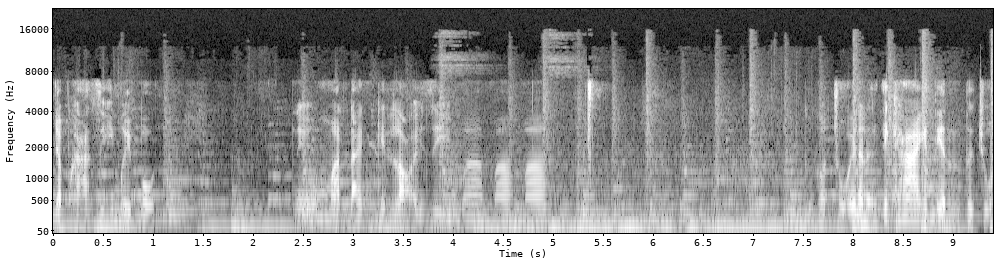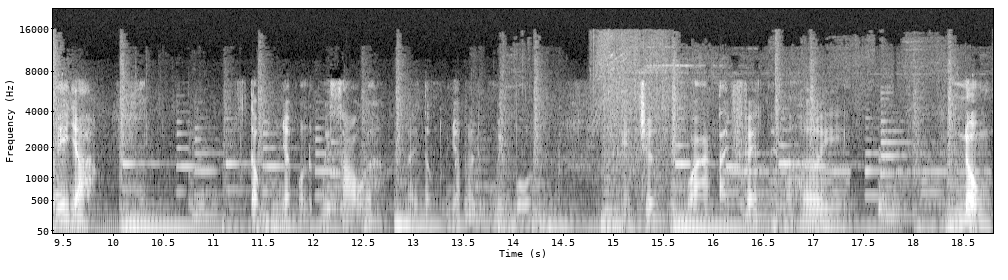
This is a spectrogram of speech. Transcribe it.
Nhập khả dĩ 14 nếu mà đánh cái lõi gì mà mà mà cứ có chuỗi là được x2 cái tiền từ chuỗi ấy nhở tổng thu nhập con được 16 cơ. Đây, tổng thu nhập là được 14 nghe chừng cái quả tài phệt này nó hơi nồng.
